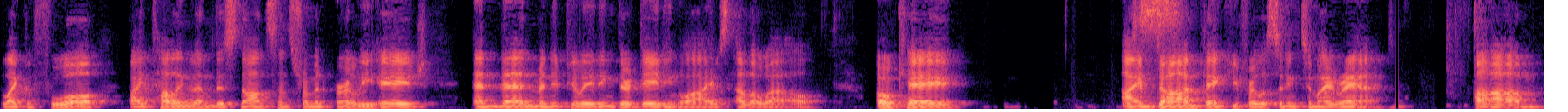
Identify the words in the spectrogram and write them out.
like a fool by telling them this nonsense from an early age and then manipulating their dating lives lol okay i'm Don. thank you for listening to my rant um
